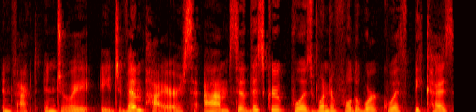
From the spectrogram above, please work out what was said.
in fact, enjoy Age of Empires. Um, so this group was wonderful to work with because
